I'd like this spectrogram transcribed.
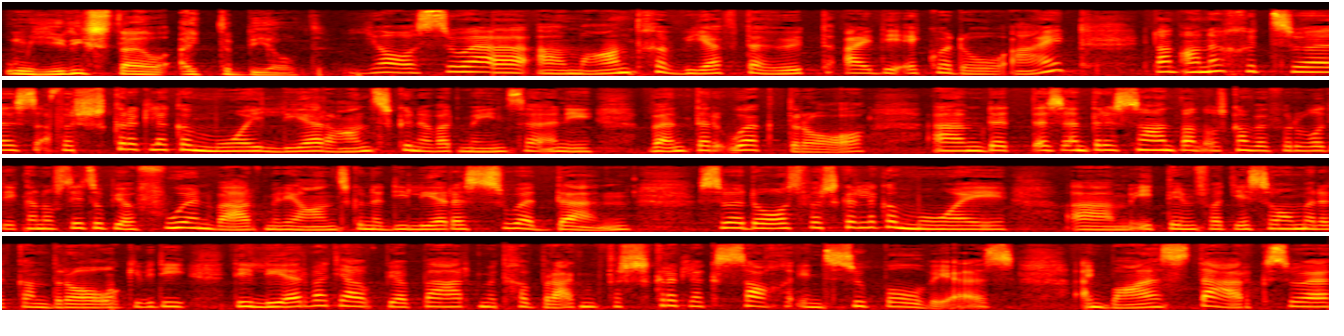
om hierdie styl uit te beeld? Ja, so 'n um, handgeweefde hoed uit die Ecuador uit. Dan ander goed soos verskriklike mooi leer handskoene wat mense in die winter ook dra. Ehm um, dit is interessant want ons kan byvoorbeeld jy kan nog steeds op jou foon werk met die handskoene. Die leer is so dun. So daar's verskillike mooi um items wat jy saam met dit kan dra. Ek weet die die leer wat jy op jou perd moet gebruik moet verskriklik sag en soepel wees en baie sterk. So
